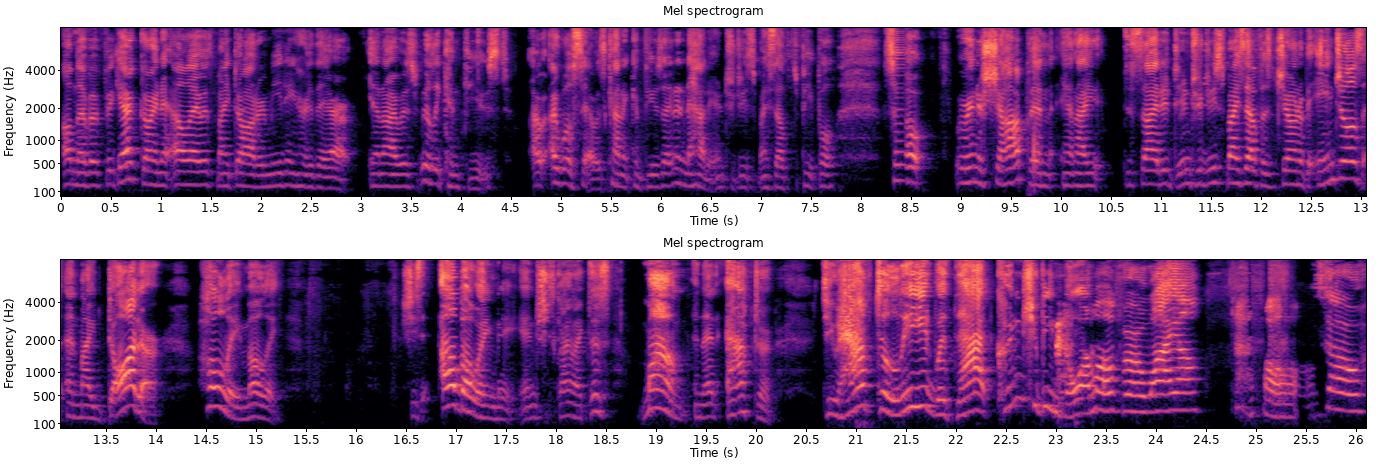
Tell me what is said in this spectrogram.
I'll never forget going to LA with my daughter, meeting her there, and I was really confused. I, I will say I was kind of confused. I didn't know how to introduce myself to people. So we were in a shop and, and I decided to introduce myself as Joan of Angels and my daughter, holy moly, she's elbowing me and she's going like this, mom. And then after, do you have to lead with that? Couldn't you be normal for a while? Oh. So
